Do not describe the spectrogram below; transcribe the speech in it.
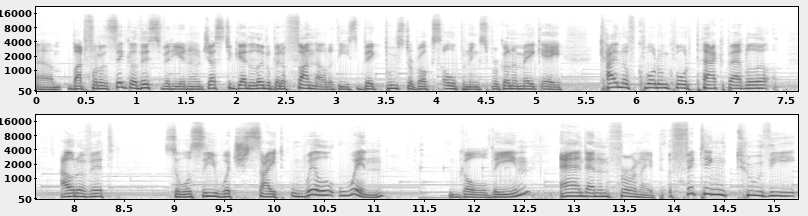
Um, but for the sake of this video, you know, just to get a little bit of fun out of these big booster box openings, we're gonna make a kind of quote-unquote pack battle out of it. So we'll see which side will win. Goldeen, and an Infernape, fitting to the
